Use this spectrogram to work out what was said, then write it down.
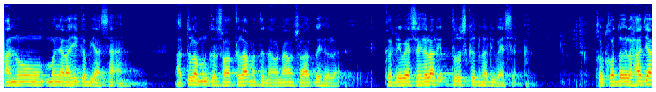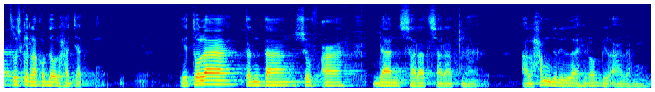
anu menyalahi kebiasaan. Atulah munkar salat heula mah teu naon-naon salat bae heula. Keur di WC heula teruskeun heula di WC. Keur qadaul hajat teruskeun heula qadaul hajat. Itulah tentang syuf'ah dan syarat-syaratna Alhamdulillahirabbil alamin.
